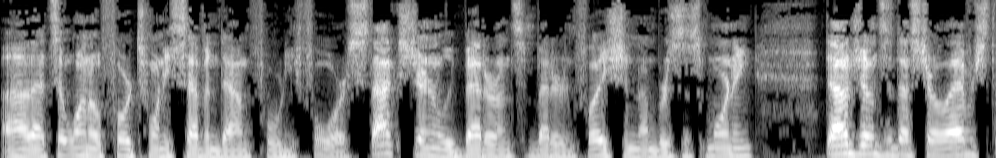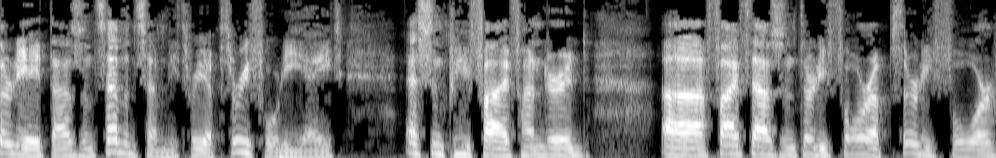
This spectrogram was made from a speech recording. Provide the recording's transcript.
Uh, that's at 104.27 down 44. Stocks generally better on some better inflation numbers this morning. Dow Jones Industrial Average 38,773 up 348. S&P 500 uh, 5,034 up 34.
